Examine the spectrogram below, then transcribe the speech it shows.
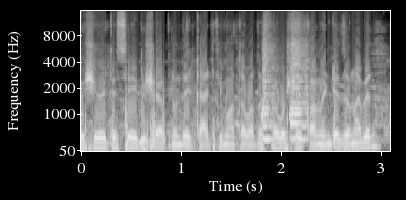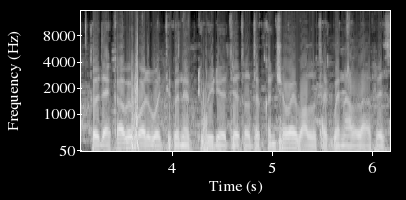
বেশি হইতেছে। এই বিষয়ে আপনাদের কার কি মতামত অবশ্যই কমেন্টে জানাবেন। তো দেখা হবে পরবর্তী কোনো একটি ভিডিওতে ততক্ষণ সবাই ভালো থাকবেন। আল্লাহ হাফেজ।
